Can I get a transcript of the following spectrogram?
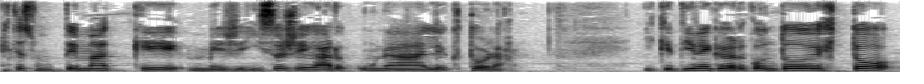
Este es un tema que me hizo llegar una lectora y que tiene que ver con todo esto,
